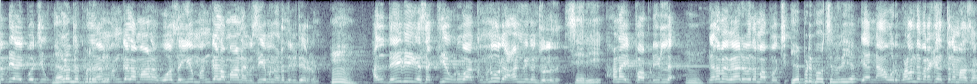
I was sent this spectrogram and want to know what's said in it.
எப்படி ஆகி போச்சு நிலைமை எப்படி? மங்களமான ஓசையும் மங்களமான விஷயமும் நடந்துகிட்டே இருக்கணும். அது தெய்வீக சக்தியை உருவாக்கும்னு ஒரு ஆன்மீகம் சொல்லுது. சரி. ஆனா இப்ப அப்படி இல்ல. நிலைமை வேறு விதமா போச்சு. எப்படி போச்சு நிறைய? ஏன்னா ஒரு குழந்தை பிறக்க எத்தனை மாசம்?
